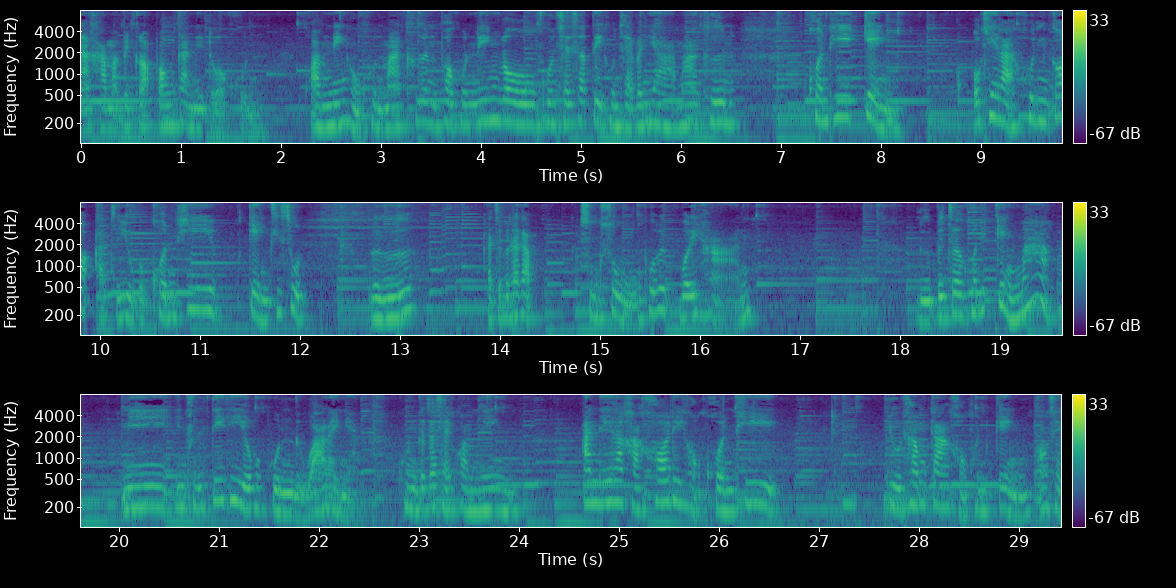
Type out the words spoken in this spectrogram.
นะคะ มันเป็นเกราะป้องกันในตัวคุณ ความนิ่งของคุณมากขึ้น พอคุณนิ่งลง คุณใช้สติคุณใช้ปัญญามากขึ้น คนที่เก่ง โอเคล่ะ คุณก็อาจจะอยู่กับคนที่เก่งที่สุด หรืออาจจะเป็นระดับ สูงสูงๆผู้บริหาร หรือไปเจอคนที่เก่งมาก มีอินฟินิตี้ที่เยอะกว่าคุณหรือว่าอะไรเงี้ยคุณก็จะใช้ความนิ่ง อันนี้แหละค่ะข้อดีของคนที่อยู่ท่ามกลางของคนเก่งต้องใช้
